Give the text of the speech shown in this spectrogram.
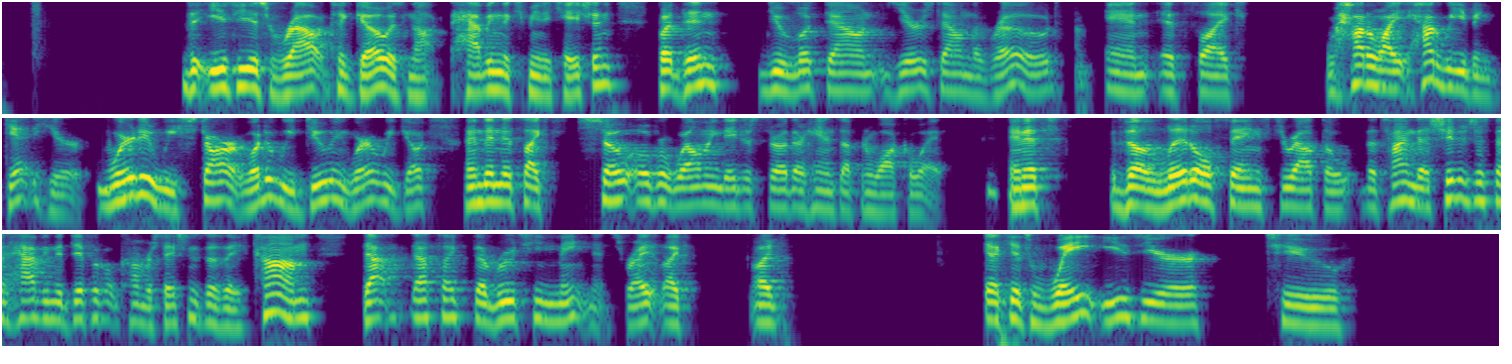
the easiest route to go is not having the communication but then you look down years down the road and it's like how do i how do we even get here? Where did we start? What are we doing? Where are we going and then it's like so overwhelming they just throw their hands up and walk away. And it's the little things throughout the the time that should have just been having the difficult conversations as they come that that's like the routine maintenance right? Like like like it's way easier to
